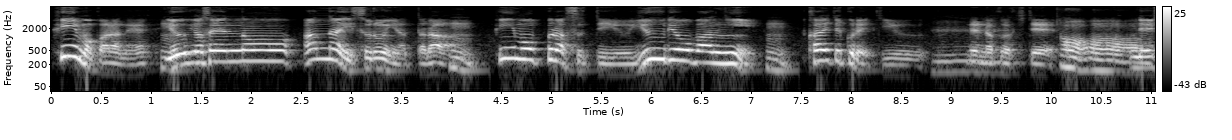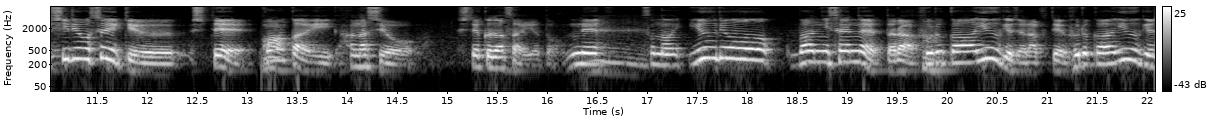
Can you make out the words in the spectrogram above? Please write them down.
フィーモからね遊漁船の案内するんやったら、うんフィーモプラスっていう有料版にうん。変えてくれっていう連絡が来て、で資料請求してまあ細かい話をしてくださいよと。でうん。その有料版にせんのやったら古川遊漁じゃなくて古川遊漁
